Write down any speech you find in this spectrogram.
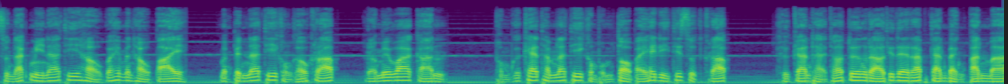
สุนัขมีหน้าที่เห่าก็ให้มันเห่าไป มันเป็นหน้าที่ของเขาครับ เราไม่ว่ากัน ผมก็แค่ทำหน้าที่ของผมต่อไปให้ดีที่สุดครับ คือการถ่ายทอดเรื่องราวที่ได้รับการแบ่งปันมา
